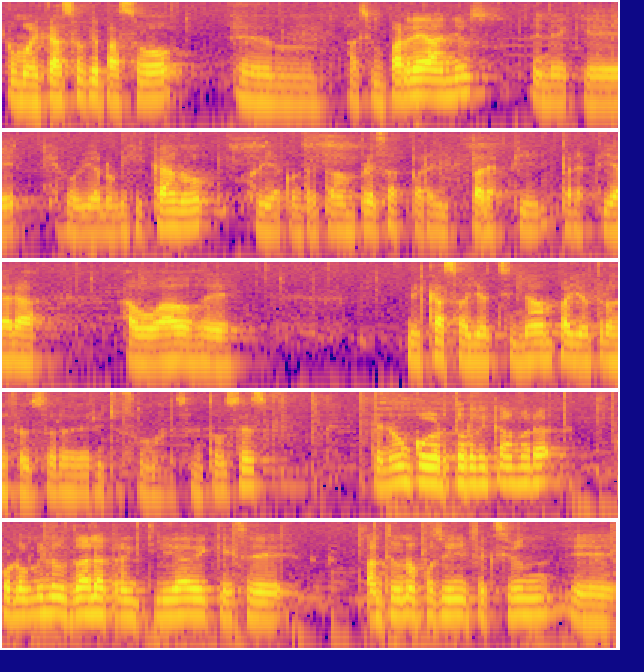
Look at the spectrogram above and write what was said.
Como el caso que pasó Em, hace un par de años en el que el gobierno mexicano había contratado empresas para, para, espiar a abogados de, del caso Ayotzinapa y otros defensores de derechos humanos. Entonces, tener un cobertor de cámara por lo menos da la tranquilidad de que se, ante una posible infección eh,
